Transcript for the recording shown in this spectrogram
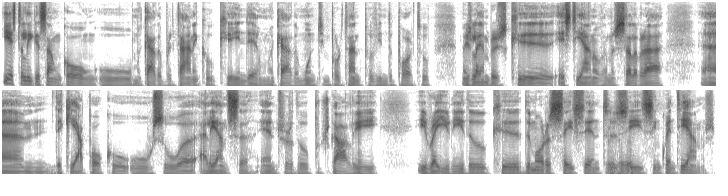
e esta ligação com o mercado britânico, que ainda é um mercado muito importante para o vinho de Porto, mas lembras que este ano vamos celebrar um, daqui a pouco a sua aliança entre do Portugal e, e Reino Unido, que demora 650 uhum. anos.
